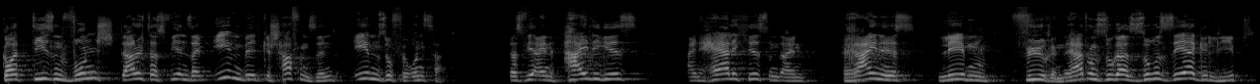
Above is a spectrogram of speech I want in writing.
Gott diesen Wunsch, dadurch, dass wir in seinem Ebenbild geschaffen sind, ebenso für uns hat. Dass wir ein heiliges, ein herrliches und ein reines Leben führen. Er hat uns sogar so sehr geliebt,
